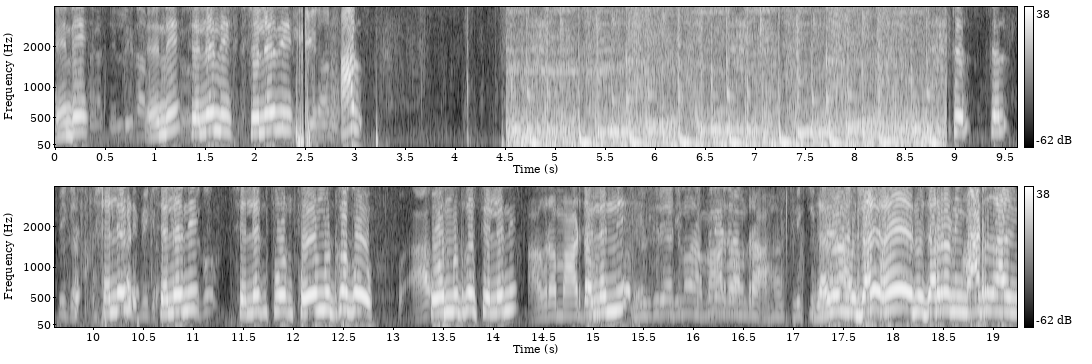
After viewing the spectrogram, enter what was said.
ఏంది. ఏంది? చెల్లేంది? చెల్లేంది. ఆగు. చెల్- చెల్- చెల్లేంది? చెల్లేంది? చెల్లేంది? ఫోన్ ఫోన్ ముట్టుకోకు. ఫోన్ ముట్టుకో చెల్లేంది. నువ్వు జరుగు నువ్వు జరుగు ఏయ్, నువ్వు జరగ నీకు మాట కాదు.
